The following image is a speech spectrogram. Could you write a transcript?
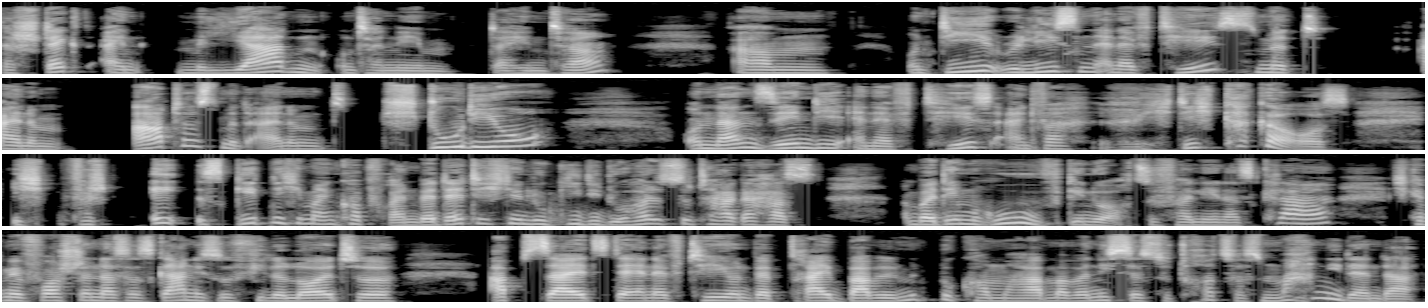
Da steckt ein Milliardenunternehmen dahinter. Ähm, und die releasen NFTs mit einem Artist, mit einem Studio. Und dann sehen die NFTs einfach richtig kacke aus. Ich, ey, es geht nicht in meinen Kopf rein. Bei der Technologie, die du heutzutage hast, und bei dem Ruf, den du auch zu verlieren hast, klar, ich kann mir vorstellen, dass das gar nicht so viele Leute abseits der NFT- und Web3-Bubble mitbekommen haben. Aber nichtsdestotrotz, was machen die denn da?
